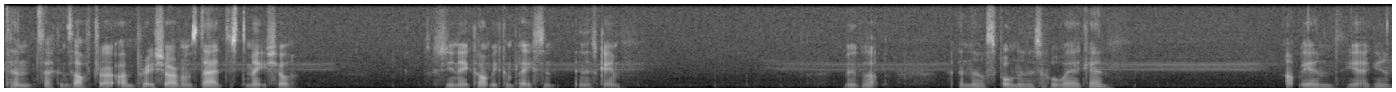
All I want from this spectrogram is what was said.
10 seconds after I'm pretty sure everyone's dead just to make sure. Because you know you can't be complacent in this game. Move up, and they'll spawn in this hallway again. Up the end yet again.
